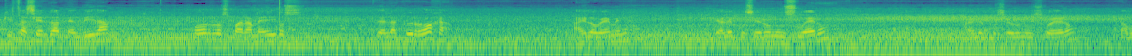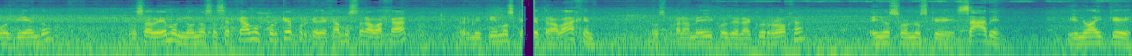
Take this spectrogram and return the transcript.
Aquí está siendo atendida por los paramédicos de la Cruz Roja. Ahí lo ven, Ya le pusieron un suero. Ahí le pusieron un suero. Estamos viendo. No sabemos, no nos acercamos. ¿Por qué? Porque dejamos trabajar. Permitimos que trabajen los paramédicos de la Cruz Roja. Ellos son los que saben y no hay que,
